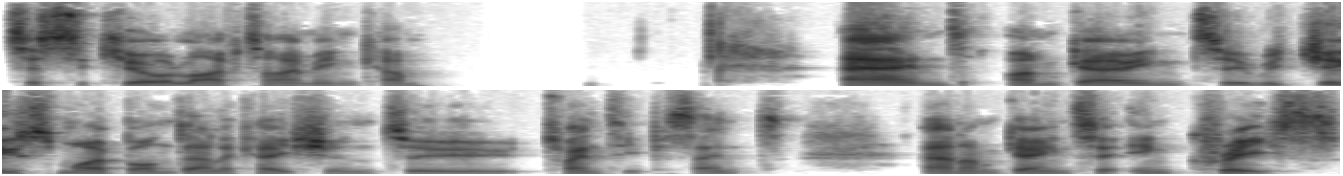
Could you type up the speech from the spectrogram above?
to secure lifetime income and I'm going to reduce my bond allocation to 20%, and I'm going to increase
